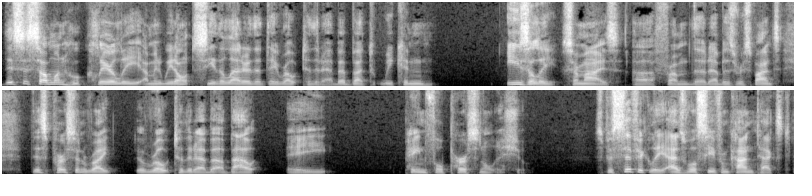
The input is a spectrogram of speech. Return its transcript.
This is someone who clearly, I mean, we don't see the letter that they wrote to the Rebbe, but we can easily surmise uh, from the Rebbe's response. This person write, wrote to the Rebbe about a painful personal issue. Specifically, as we'll see from context,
